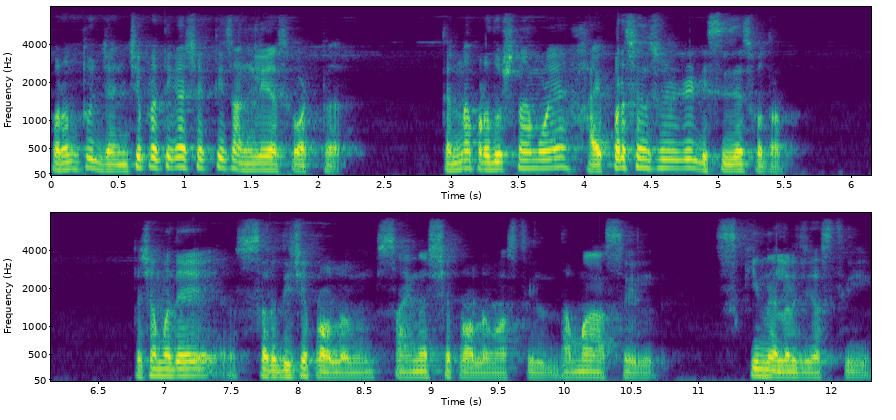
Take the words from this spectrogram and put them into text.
परंतु ज्यांची प्रतिकारशक्ती चांगली असं वाटतं त्यांना प्रदूषणामुळे हायपर सेन्सिटिव्हिटी डिसिजेस होतात. त्याच्यामध्ये सर्दीचे प्रॉब्लेम सायनसचे प्रॉब्लेम असतील दमा असेल स्किन ॲलर्जी असतील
